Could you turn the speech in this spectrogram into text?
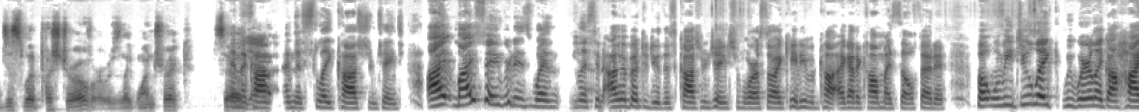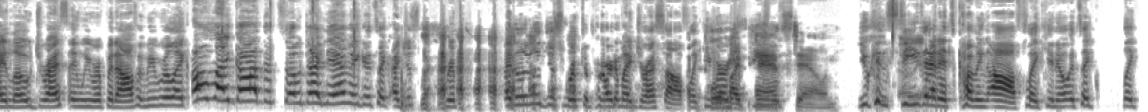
just what pushed her over. It was like one trick. So and the Yeah. co- and the slate costume change. I my favorite is when Yeah. listen, I'm about to do this costume change tomorrow, so I can't even call. I got to call myself out it. But when we do like we wear like a high low dress and we rip it off, and we were like, oh my god, that's so dynamic. It's like I just ripped. I literally just ripped a part of my dress off. Like I you my pants down. You can oh, see yeah. that it's coming off. Like you know, it's like like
